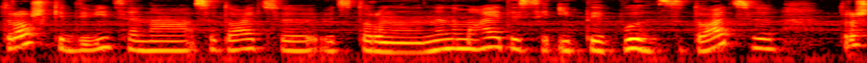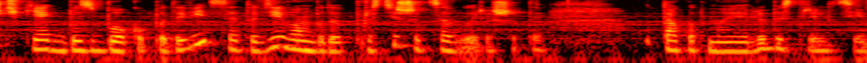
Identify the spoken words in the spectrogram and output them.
трошки дивіться на ситуацію відсторонено. Не намагайтеся йти в ситуацію трошечки якби збоку. Подивіться, тоді вам буде простіше це вирішити. От так от, мої любі стрільці.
